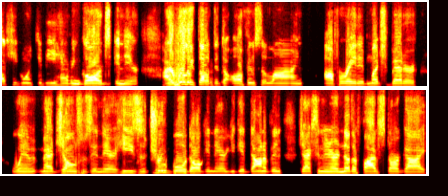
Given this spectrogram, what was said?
actually going to be having guards in there. I really thought that the offensive line operated much better when Matt Jones was in there. He's a true bulldog in there. You get Donovan Jackson in there, another five star guy,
